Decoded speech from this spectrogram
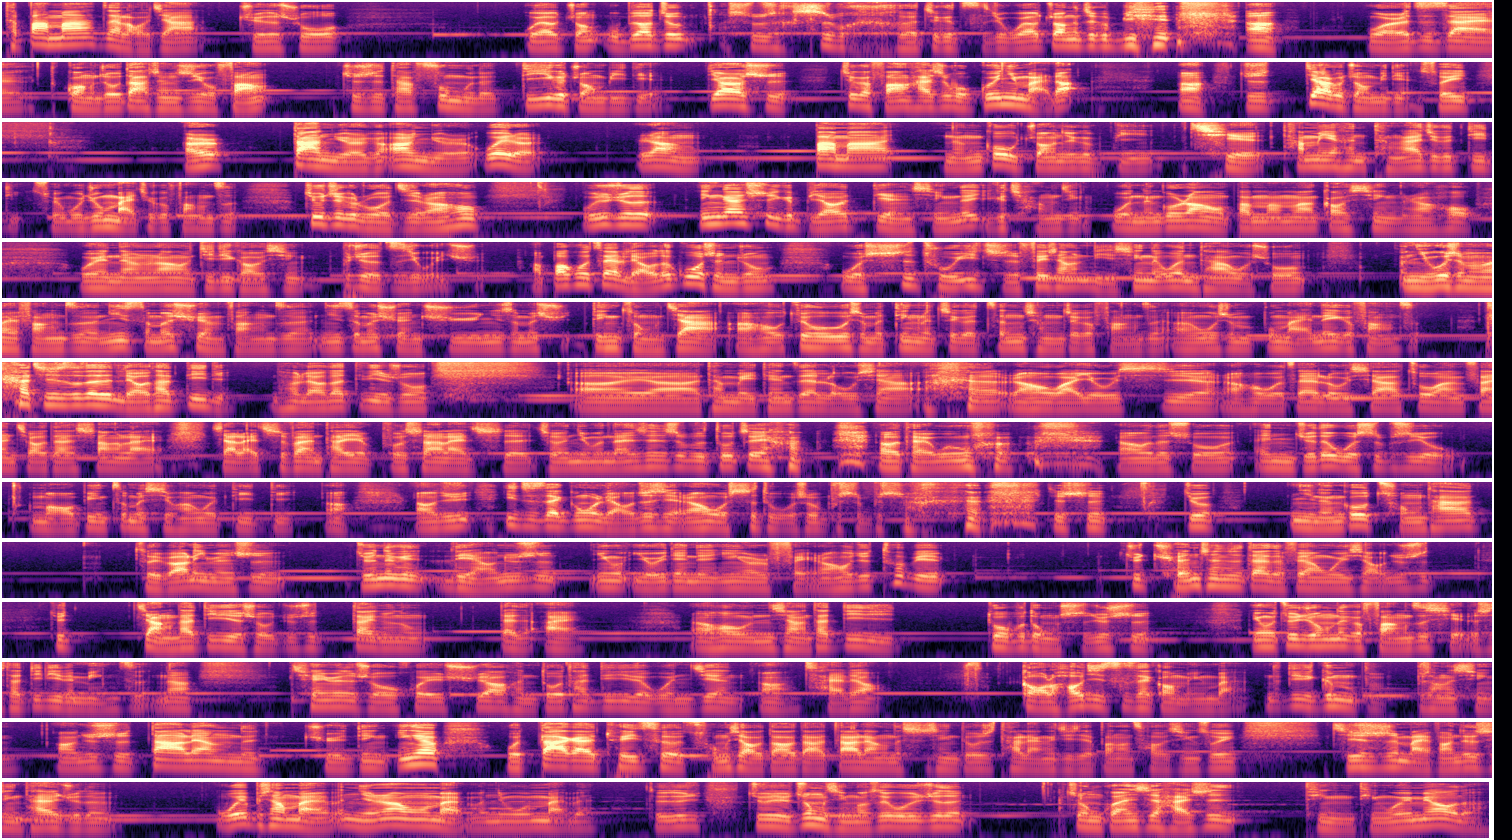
他爸妈在老家觉得说。我要装，我不知道这是不是适合这个词，就我要装这个逼啊！我儿子在广州大城市有房，这是他父母的第一个装逼点。第二是这个房还是我闺女买的啊，就是第二个装逼点。所以，而大女儿跟二女儿为了让爸妈能够装这个逼，且他们也很疼爱这个弟弟，所以我就买这个房子，就这个逻辑。然后我就觉得应该是一个比较典型的一个场景，我能够让我爸爸妈妈高兴，然后我也能让我弟弟高兴，不觉得自己委屈。包括在聊的过程中，我试图一直非常理性的问他，我说，你为什么买房子？你怎么选房子？你怎么选区域？你怎么选定总价？然后最后为什么定了这个增城这个房子？嗯，为什么不买那个房子？他其实都在聊他弟弟，然后聊他弟弟说。哎呀，他每天在楼下，然后玩游戏，然后我在楼下做完饭叫他上来下来吃饭，他也不上来吃。就你们男生是不是都这样？然后他还问我，然后他说：“哎，你觉得我是不是有毛病，这么喜欢我弟弟啊？”然后就一直在跟我聊这些，然后我试图我说：“不是 不是，就是就你能够从他嘴巴里面是就那个脸啊，就是因为有一点点婴儿肥，然后就特别就全程是带着非常微笑，就是就讲他弟弟的时候，就是带着那种。”带着爱，然后你想他弟弟多不懂事，就是因为最终那个房子写的是他弟弟的名字，那签约的时候会需要很多他弟弟的文件啊材料，搞了好几次才搞明白，那弟弟根本不不上心啊，就是大量的决定，应该我大概推测从小到大大量的事情都是他两个姐姐帮他操心，所以即使是买房这个事情，他也觉得我也不想买，你让我买吧，你我买呗，对对，就有这种情况，所以我就觉得这种关系还是挺挺微妙的，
